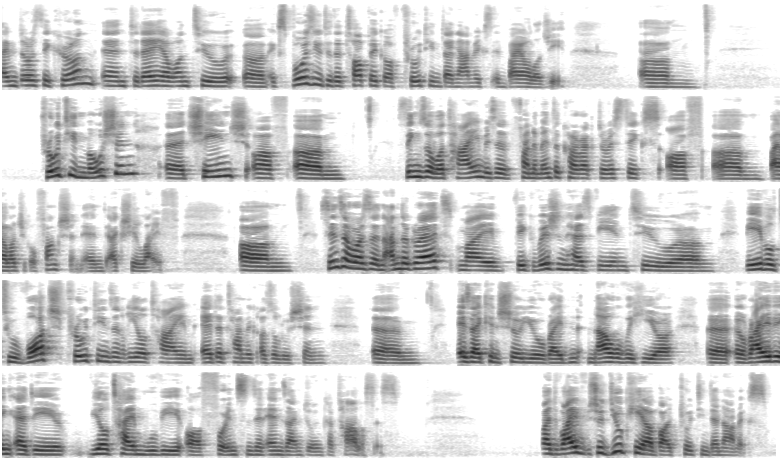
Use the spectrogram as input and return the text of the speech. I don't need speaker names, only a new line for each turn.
I'm Dorothee Kern, and today I want to uh, expose you to the topic of protein dynamics in biology. Um, protein motion, uh, change of um, things over time is a fundamental characteristics of um, biological function and actually life. Um, since I was an undergrad, my big vision has been to um, be able to watch proteins in real time at atomic resolution as I can show you right now over here, uh, arriving at a real-time movie of, for instance, an enzyme doing catalysis. But why should you care about protein dynamics?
